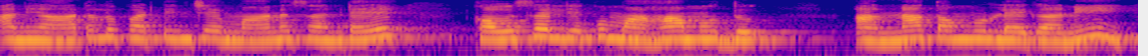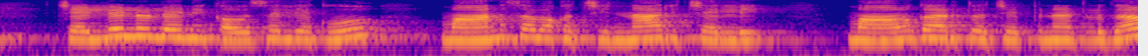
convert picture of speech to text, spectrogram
అని ఆటలు పట్టించే మానస్ అంటే కౌసల్యకు మహాముద్దు. అన్నా తమ్ముళ్ళే గాని చెల్లెళ్ళు లేని కౌసల్యకు మానస ఒక చిన్నారి చెల్లి. మామగారితో చెప్పినట్లుగా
